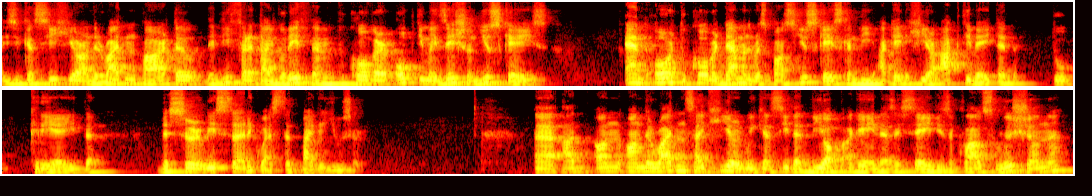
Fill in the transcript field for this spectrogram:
as you can see here on the right hand part, the different algorithm to cover optimization use case and or to cover demand response use case can be again here activated to create the service requested by the user. Uh, on, on the right hand side here, we can see that DEOP, again, as I said, is a cloud solution,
